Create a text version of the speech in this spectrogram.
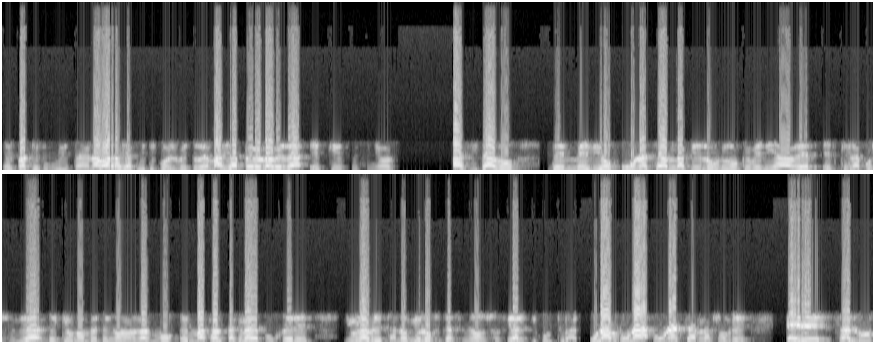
El Partido Socialista de Navarra ya criticó el veto de Maya, pero la verdad es que este señor ha quitado de en medio una charla que lo único que venía a ver es que la posibilidad de que un hombre tenga un orgasmo es más alta que la de mujeres y una brecha no biológica sino social y cultural. Una, una, una charla sobre eh, salud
